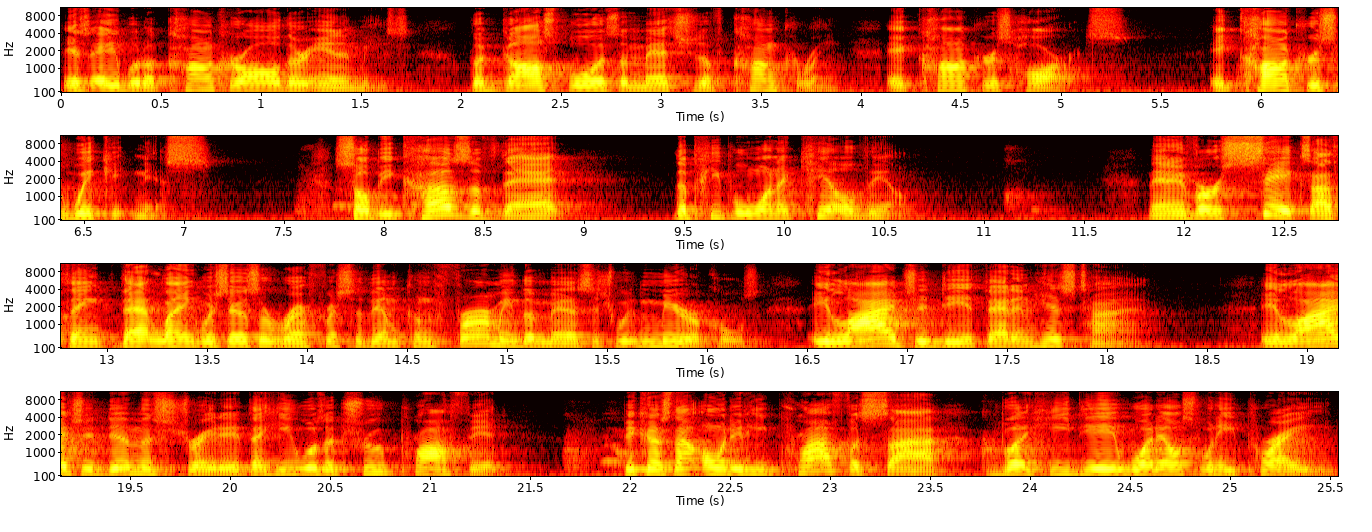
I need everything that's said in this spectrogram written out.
is able to conquer all their enemies. The gospel is a message of conquering, it conquers hearts, it conquers wickedness. So, because of that, the people want to kill them. Then in verse 6, I think that language there's a reference to them confirming the message with miracles. Elijah did that in his time. Elijah demonstrated that he was a true prophet because not only did he prophesy, but he did what else when he prayed?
